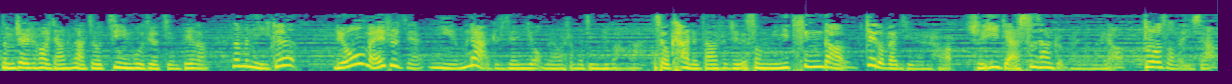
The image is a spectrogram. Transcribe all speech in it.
那么这时候杨处长就进一步就紧逼了，那么你跟。刘梅之间，你们俩之间有没有什么经济往来？就看着当时这个宋明一听到这个问题的时候，是一点思想准备都没有，哆嗦了一下，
